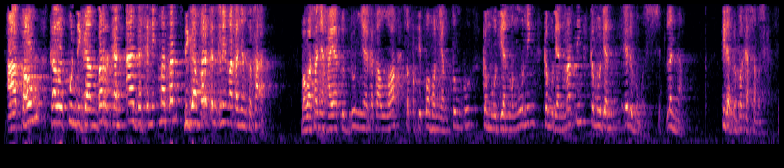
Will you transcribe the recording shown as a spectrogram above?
Atau kalaupun digambarkan ada kenikmatan, digambarkan kenikmatan yang sesaat. Bahwasanya hayatud dunia kata Allah seperti pohon yang tumbuh, kemudian menguning, kemudian mati, kemudian yaduhumus, lenam. Tidak berbekas sama sekali.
